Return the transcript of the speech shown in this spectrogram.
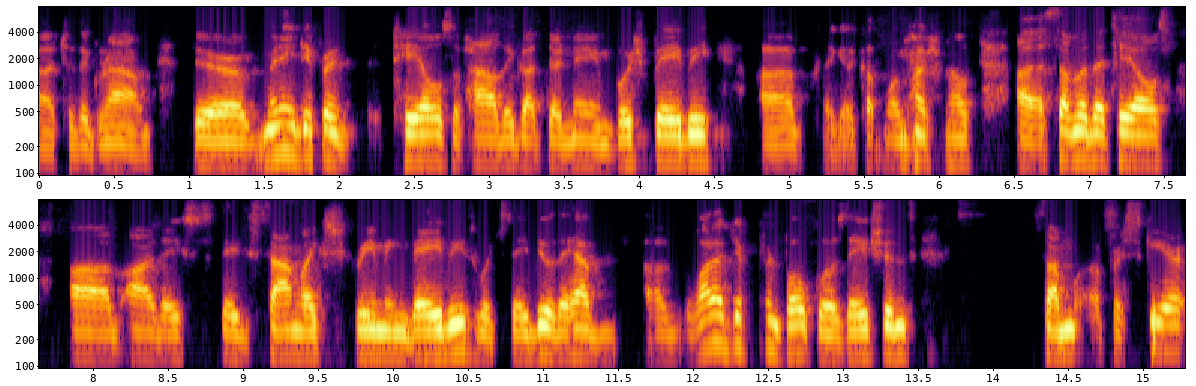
uh, to the ground. There are many different tales of how they got their name, Bush Baby. Uh, I get a couple more marshmallows. Uh, some of the tales um, are they they sound like screaming babies, which they do. They have a lot of different vocalizations. Some for scared.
